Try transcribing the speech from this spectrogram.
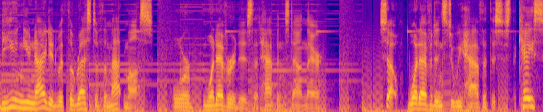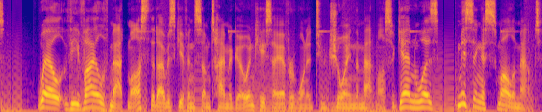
being united with the rest of the Matmos, or whatever it is that happens down there. So, what evidence do we have that this is the case? Well, the vial of Matmos that I was given some time ago in case I ever wanted to join the Matmos again was missing a small amount.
